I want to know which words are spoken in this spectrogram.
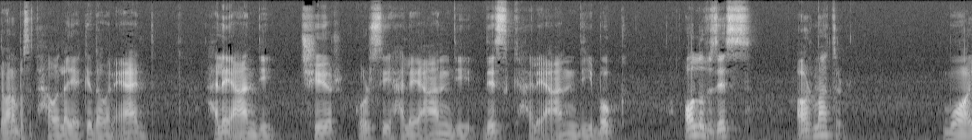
لو أنا بصيت حواليا كده وأنا قاعد هلاقي عندي chair كرسي هلاقي عندي desk هلاقي عندي book. All of this are matter. Why?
